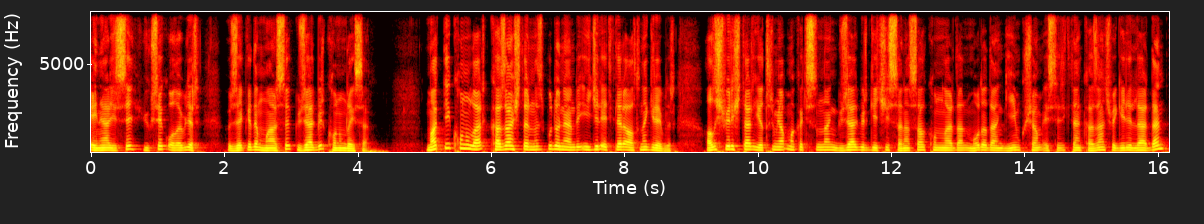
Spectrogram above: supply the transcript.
enerjisi yüksek olabilir. Özellikle de Mars'ı güzel bir konumdaysa. Maddi konular kazançlarınız bu dönemde iyicil etkiler altına girebilir. Alışverişler, yatırım yapmak açısından güzel bir geçiş, sanatsal konulardan, modadan, giyim kuşam, estetikten, kazanç ve gelirlerden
